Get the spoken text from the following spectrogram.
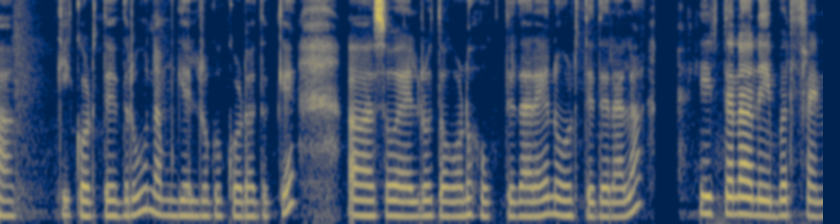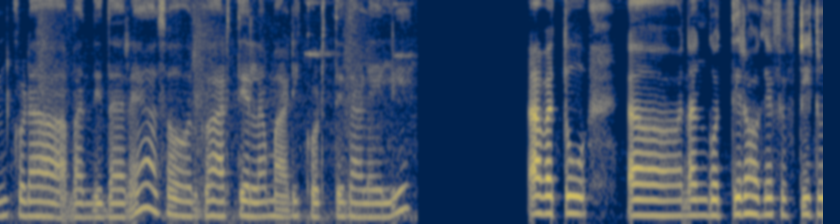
ಹಾಕಿ ಕೊಡ್ತಿದ್ರು ನಮಗೆಲ್ರಿಗೂ ಕೊಡೋದಕ್ಕೆ. ಸೊ ಎಲ್ಲರೂ ತೊಗೊಂಡು ಹೋಗ್ತಿದ್ದಾರೆ, ನೋಡ್ತಿದ್ದೀರಲ್ಲ. ಕೀರ್ತನ ನೇಬರ್ ಫ್ರೆಂಡ್ ಕೂಡ ಬಂದಿದ್ದಾರೆ. ಸೊ ಅವ್ರಿಗೂ ಆರತಿ ಎಲ್ಲ ಮಾಡಿ ಕೊಡ್ತಿದ್ದಾಳೆ ಇಲ್ಲಿ. ಆವತ್ತು ನಂಗೆ ಗೊತ್ತಿರೋ ಹಾಗೆ ಫಿಫ್ಟಿ ಟು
